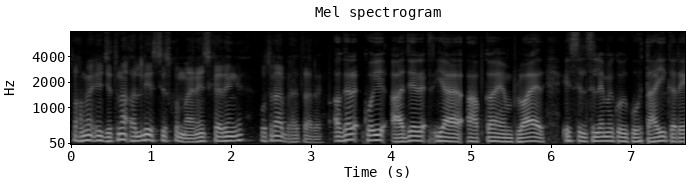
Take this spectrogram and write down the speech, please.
تو ہمیں جتنا ارلی اس چیز کو مینیج کریں گے اتنا بہتر ہے۔ اگر کوئی آجر یا آپ کا امپلائر اس سلسلے میں کوئی کوتاہی کرے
